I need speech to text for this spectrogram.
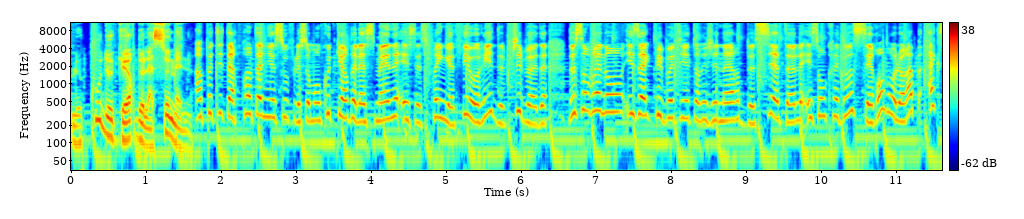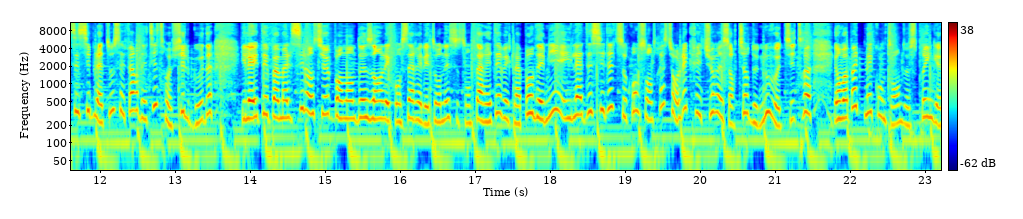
le coup de cœur de la semaine. Un petit air printanier souffle sur mon coup de cœur de la semaine et c'est Spring Theory de Peabody. De son vrai nom, Isaac Peabody est originaire de Seattle et son credo c'est rendre le rap accessible à tous et faire des titres feel good. Il a été pas mal silencieux pendant deux ans, les concerts et les tournées se sont arrêtés avec la pandémie et il a décidé de se concentrer sur l'écriture et sortir de nouveaux titres. Et on va pas être mécontent de Spring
